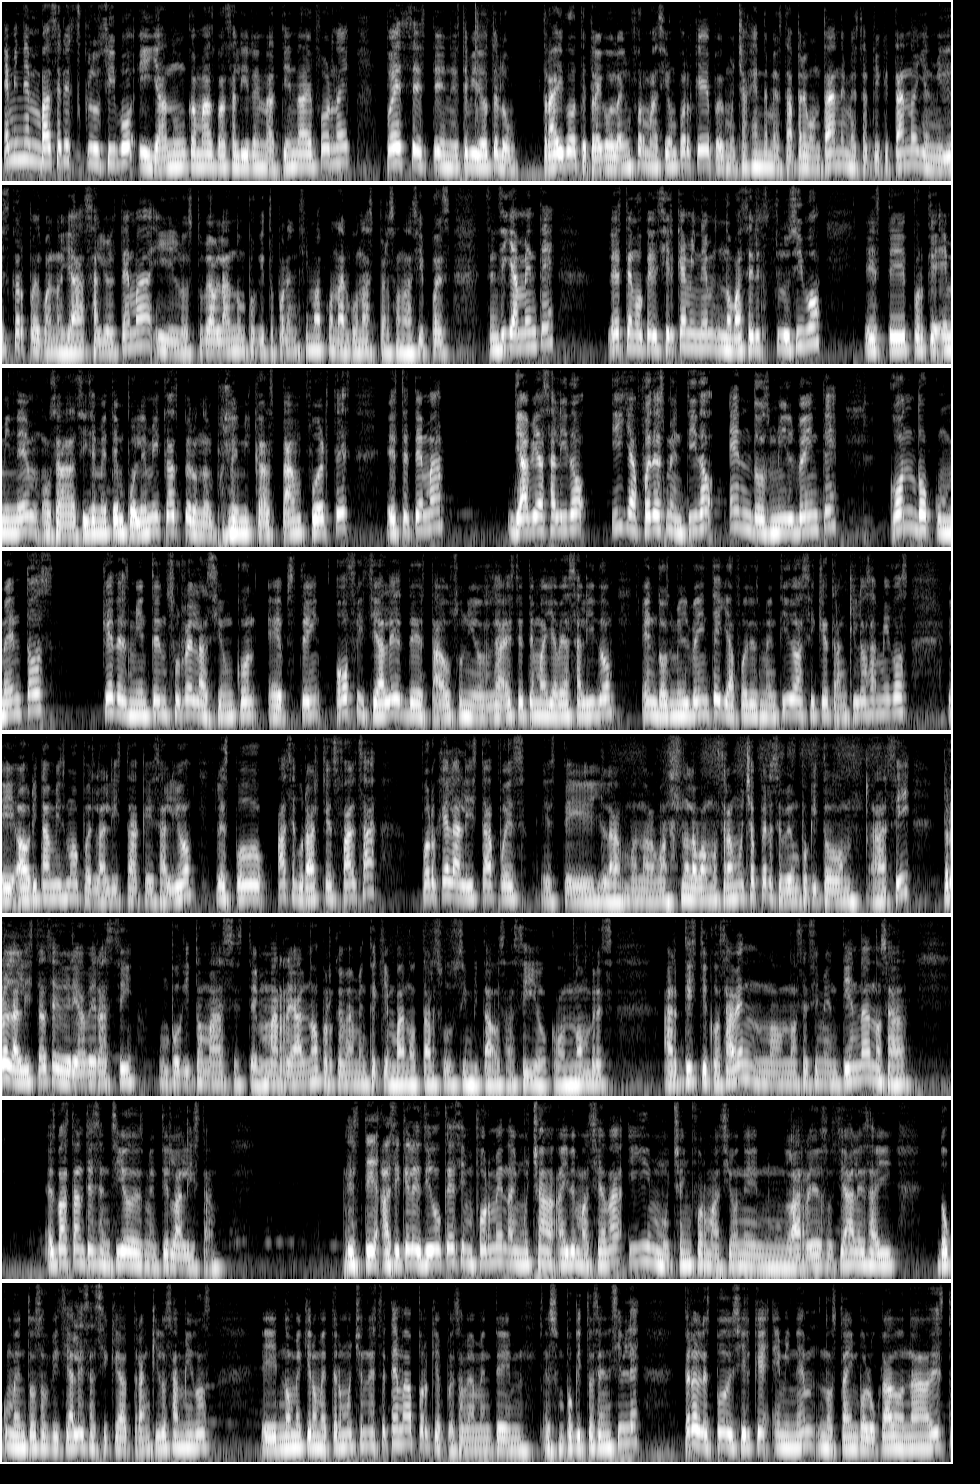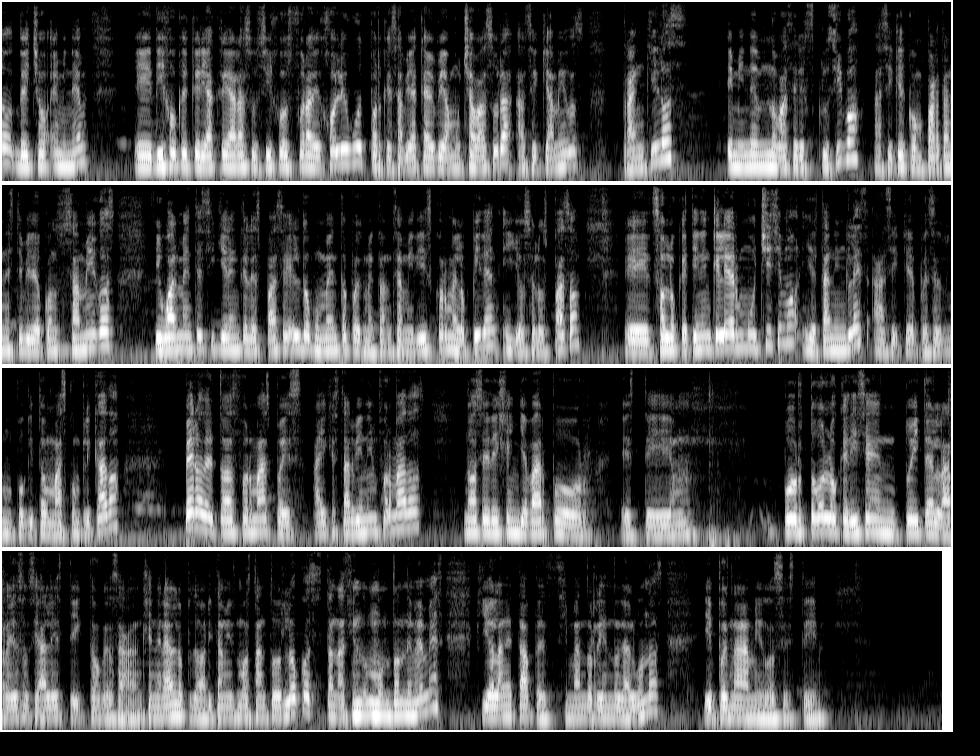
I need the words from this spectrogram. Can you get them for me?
Eminem va a ser exclusivo y ya nunca más va a salir en la tienda de Fortnite. Pues este en este video te lo traigo, te traigo la información porque pues mucha gente me está preguntando y me está etiquetando y en mi Discord pues bueno ya salió el tema y lo estuve hablando un poquito por encima con algunas personas y pues sencillamente les tengo que decir que Eminem no va a ser exclusivo, este porque Eminem, o sea, sí se mete en polémicas, pero no en polémicas tan fuertes. Este tema ya había salido y ya fue desmentido en 2020 con documentos que desmienten su relación con Epstein oficiales de Estados Unidos. O sea, este tema ya había salido en 2020, ya fue desmentido, así que tranquilos amigos. Eh, ahorita mismo, pues la lista que salió, les puedo asegurar que es falsa. Porque la lista, pues, este, bueno, no la voy a mostrar mucho, pero se ve un poquito así. Pero la lista se debería ver así, un poquito más, este, más real, ¿no? Porque obviamente quien va a notar sus invitados así o con nombres artísticos, ¿saben? No, no sé si me entiendan, o sea, es bastante sencillo desmentir la lista. Este, así que les digo que se informen, hay mucha, hay demasiada y mucha información en las redes sociales, hay documentos oficiales, así que tranquilos amigos, eh, no me quiero meter mucho en este tema porque pues obviamente es un poquito sensible, pero les puedo decir que Eminem no está involucrado en nada de esto, de hecho Eminem eh, dijo que quería criar a sus hijos fuera de Hollywood porque sabía que había mucha basura, así que amigos, tranquilos, Eminem no va a ser exclusivo, así que compartan este video con sus amigos. Igualmente si quieren que les pase el documento, pues métanse a mi Discord, me lo piden y yo se los paso. Eh, solo que tienen que leer muchísimo y está en inglés, así que pues es un poquito más complicado. Pero de todas formas, pues hay que estar bien informados. No se dejen llevar por este por todo lo que dicen Twitter, las redes sociales, TikTok, o sea, en general, pues ahorita mismo están todos locos, están haciendo un montón de memes, que yo la neta, pues sí me ando riendo de algunos. Y pues nada, amigos, este,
